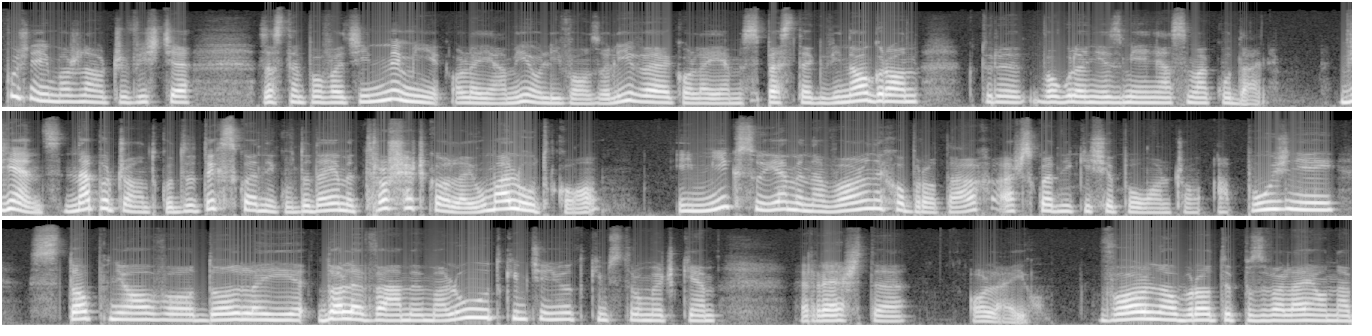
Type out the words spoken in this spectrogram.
Później można oczywiście zastępować innymi olejami, oliwą z oliwek, olejem z pestek winogron, który w ogóle nie zmienia smaku dań. Więc na początku do tych składników dodajemy troszeczkę oleju, malutko, i miksujemy na wolnych obrotach, aż składniki się połączą, a później stopniowo doleje, dolewamy malutkim, cieniutkim strumyczkiem resztę oleju. Wolne obroty pozwalają na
